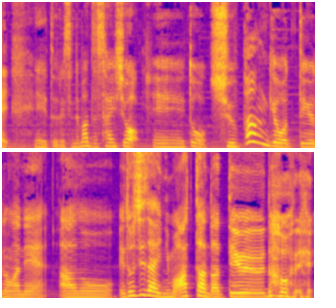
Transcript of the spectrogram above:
い。えっ、ー、とですねまず最初。えっ、と出版業っていうのがねあの江戸時代にもあったんだっていうのをね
